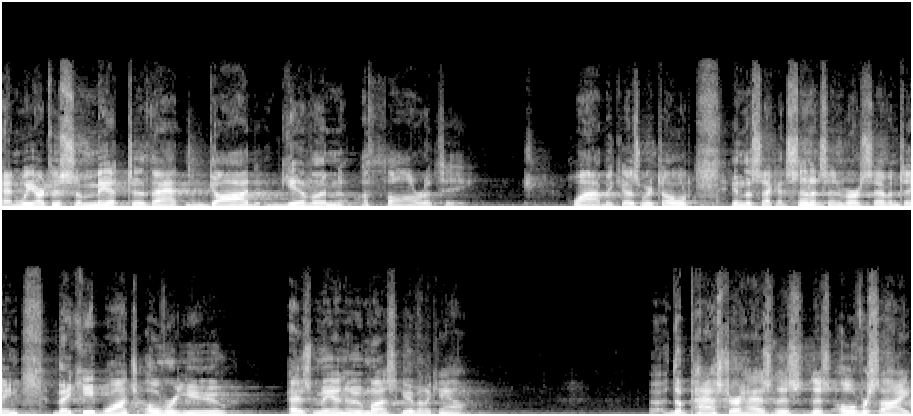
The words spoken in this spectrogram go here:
And we are to submit to that God given authority. Why? Because we're told in the second sentence in verse 17, they keep watch over you as men who must give an account the pastor has this, this oversight,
